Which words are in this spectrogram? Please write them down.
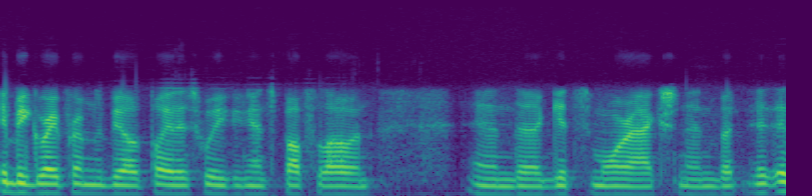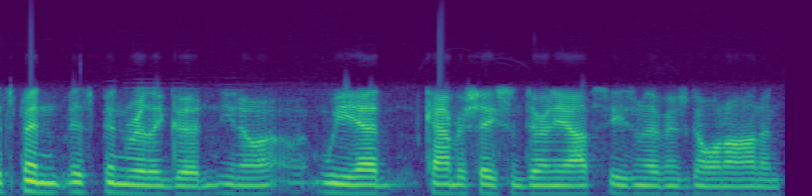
it'd be great for him to be able to play this week against Buffalo and and uh, get some more action in. But it, it's been it's been really good. You know, we had conversations during the off season, everything's going on, and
